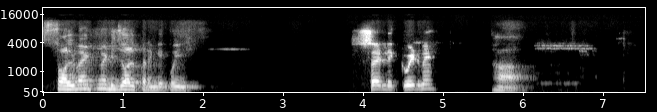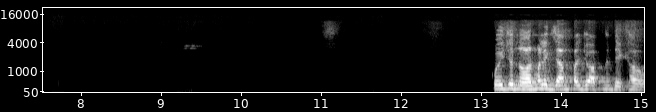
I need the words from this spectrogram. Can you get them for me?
सॉल्वेंट में डिजोल्व करेंगे कोई? सर लिक्विड में? हाँ। कोई जो नॉर्मल एग्ज़ाम्पल जो आपने देखा हो?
